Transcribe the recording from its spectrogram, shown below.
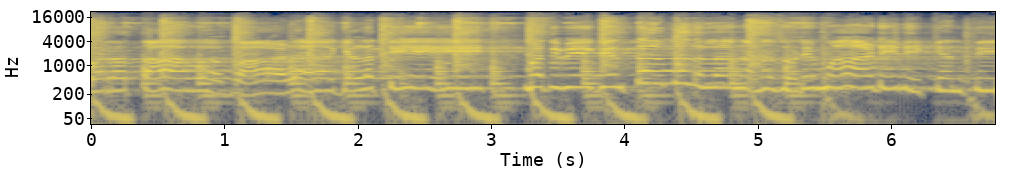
ಬರತಾವ ಬಾಳ ಗೆಳತಿ. ಮದುವೆಗಿಂತ ಮೊದಲ ನನ್ನ ಜೋಡಿ ಮಾಡಿದಿಕ್ಕಂತಿ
